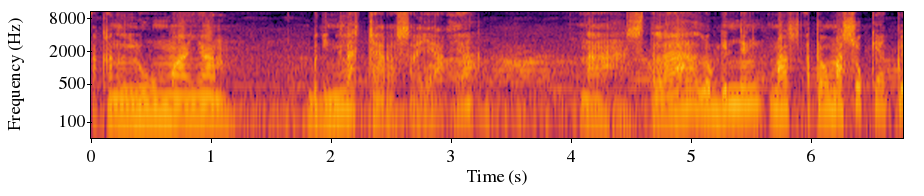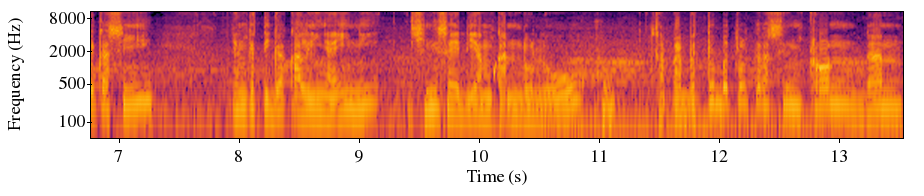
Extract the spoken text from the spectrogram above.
akan lumayan. Beginilah cara saya ya Nah, setelah login yang mas atau masuk ke aplikasi yang ketiga kalinya ini, di sini saya diamkan dulu sampai betul-betul tersinkron dan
